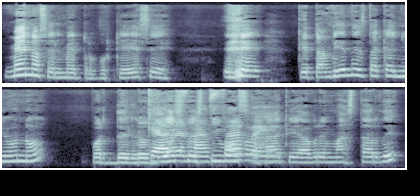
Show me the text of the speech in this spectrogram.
Menos el metro, porque ese, que también está cañón, ¿no? Por de los días festivos, ajá, que abre más tarde.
